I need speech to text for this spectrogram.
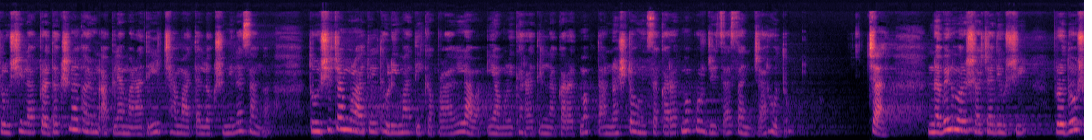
तुळशीला प्रदक्षिणा घालून आपल्या मनातील इच्छा माता लक्ष्मीला सांगा. तुळशीच्या मुळातील थोडी माती कपाळाला लावा. यामुळे घरातील नकारात्मकता नष्ट होऊन सकारात्मक ऊर्जेचा संचार होतो. चार. नवीन वर्षाच्या दिवशी प्रदोष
